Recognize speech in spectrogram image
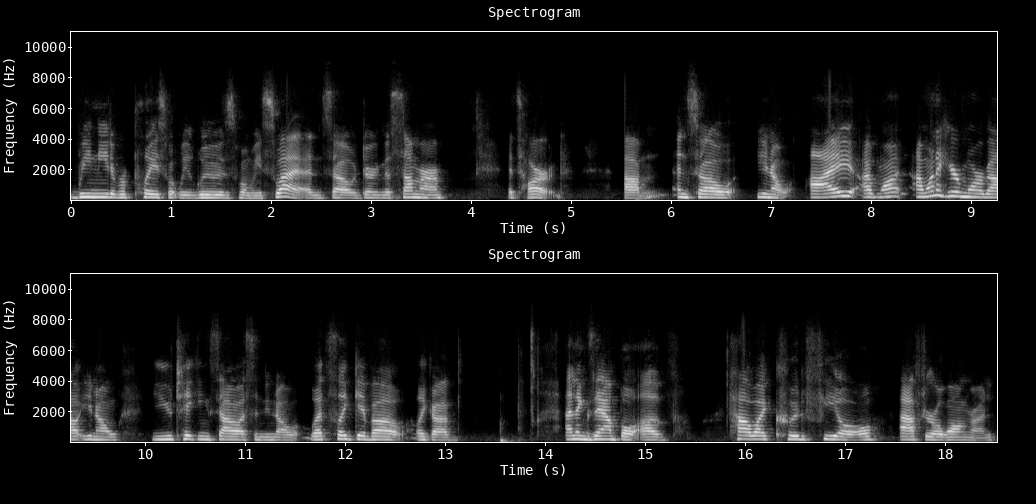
we need to replace what we lose when we sweat. And so during the summer, it's hard. Um, and so, you know, I I want I want to hear more about, you know, you taking Salus and you know, let's like give out like a an example of how I could feel after a long run,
